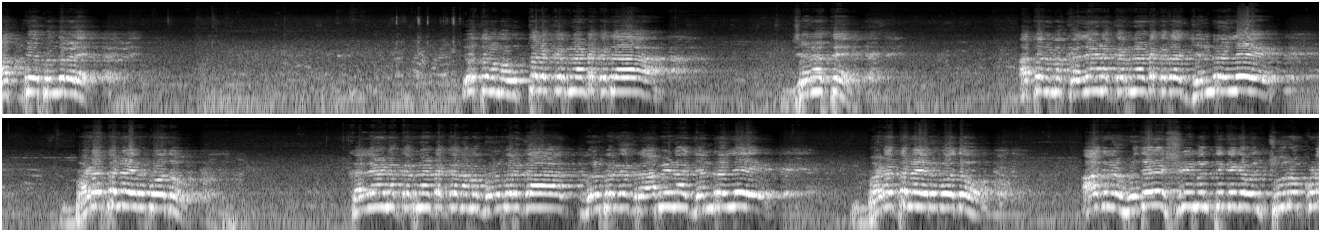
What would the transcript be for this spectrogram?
ಆತ್ಮೀಯ ಬಂಧುಗಳೇ, ಇವತ್ತು ನಮ್ಮ ಉತ್ತರ ಕರ್ನಾಟಕದ ಜನತೆ ಅಥವಾ ನಮ್ಮ ಕಲ್ಯಾಣ ಕರ್ನಾಟಕದ ಜನರಲ್ಲಿ ಬಡತನ ಇರ್ಬೋದು. ಕಲ್ಯಾಣ ಕರ್ನಾಟಕ ನಮ್ಮ ಗುಲ್ಬರ್ಗ ಗುಲ್ಬರ್ಗ ಗ್ರಾಮೀಣ ಜನರಲ್ಲಿ ಬಡತನ ಇರ್ಬೋದು. ಆದ್ರೆ ಹೃದಯ ಶ್ರೀಮಂತಿಕೆಗೆ ಒಂದು ಚೂರು ಕೂಡ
